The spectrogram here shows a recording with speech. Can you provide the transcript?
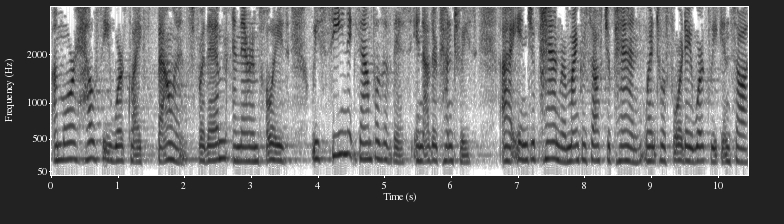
a more healthy work life balance for them and their employees. We've seen examples of this in other countries. Uh, in Japan, where Microsoft Japan went to a four day work week and saw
